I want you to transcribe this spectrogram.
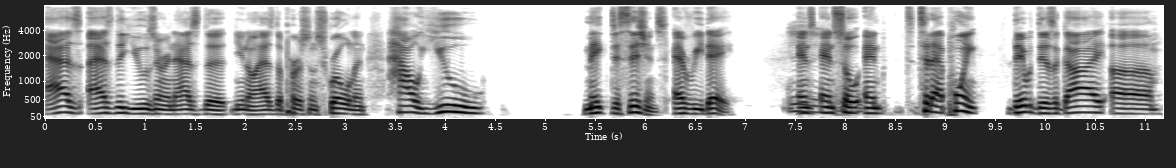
as as the user and as the you know as the person scrolling how you make decisions every day. And and so and t- to that point there there's a guy um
